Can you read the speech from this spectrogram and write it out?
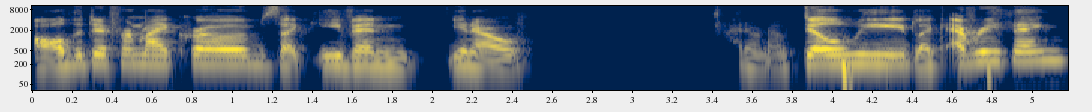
all the different microbes, like even, you know, I don't know, dillweed, like everything?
